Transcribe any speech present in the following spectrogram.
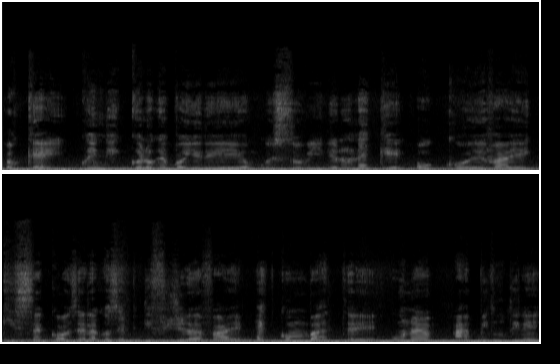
Ok, quindi quello che voglio dire io in questo video non è che occorre fare chissà cosa, la cosa più difficile da fare è combattere una abitudine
